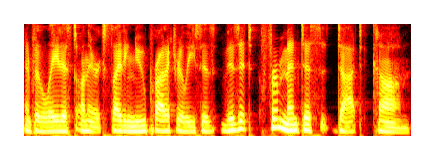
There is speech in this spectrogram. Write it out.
and for the latest on their exciting new product releases, visit fermentis.com.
